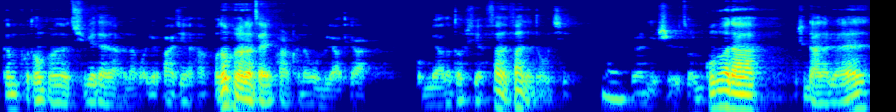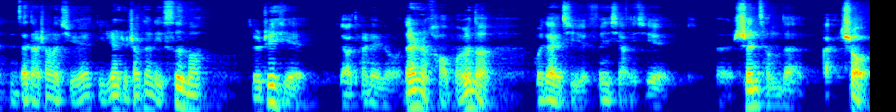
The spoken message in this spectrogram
跟普通朋友的区别在哪儿呢？我就发现哈，普通朋友呢在一块儿，可能我们聊天儿，们聊的都是些泛泛的东西，嗯比如你是做什么工作的，你是哪的人，你在哪上的学，你认识张三李四吗？就是这些聊天内容。但是好朋友呢，会在一起分享一些呃深层的感受、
